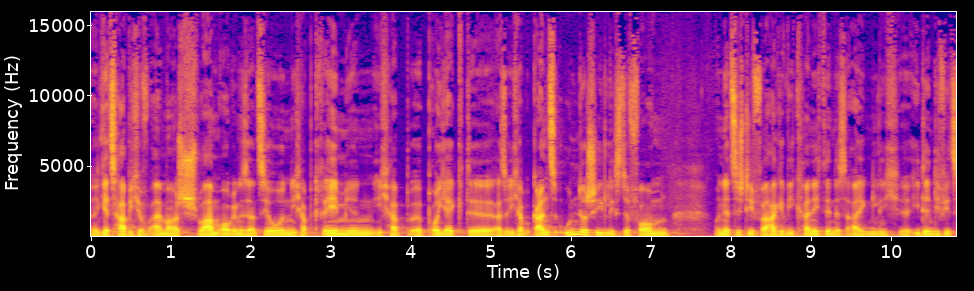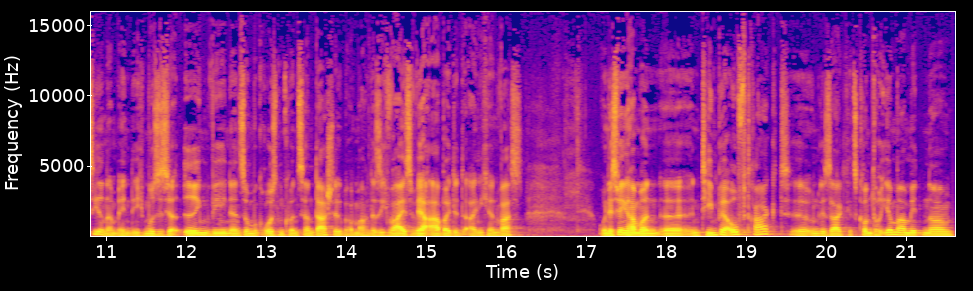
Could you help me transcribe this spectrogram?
Äh, jetzt habe ich auf einmal Schwarmorganisationen, ich habe Gremien, ich habe äh, Projekte, also ich habe ganz unterschiedlichste Formen. Und jetzt ist die Frage, wie kann ich denn das eigentlich äh, identifizieren am Ende? Ich muss es ja irgendwie in so einem großen Konzern darstellbar machen, dass ich weiß, wer arbeitet eigentlich an was. Und deswegen haben wir ein, äh, ein Team beauftragt äh, und gesagt, jetzt kommt doch ihr mal mit einer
